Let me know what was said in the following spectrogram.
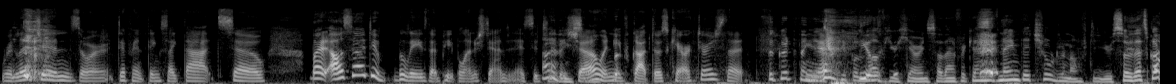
religions or different things like that. So, but also I do believe that people understand it's a TV think so. show and But- you've got those characters that. The good thing You is know, people you- love you here in South Africa and they've named their children after you. So that's got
